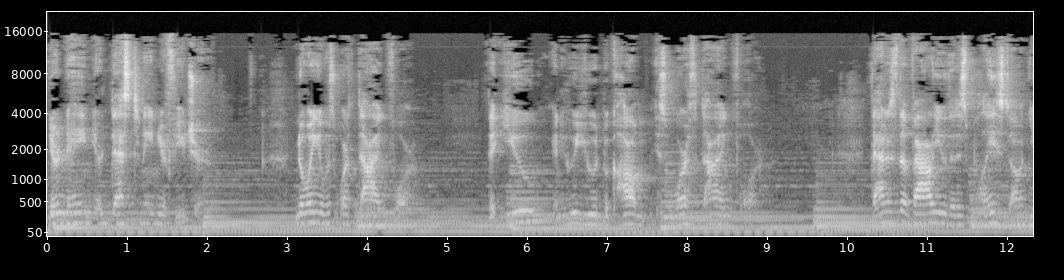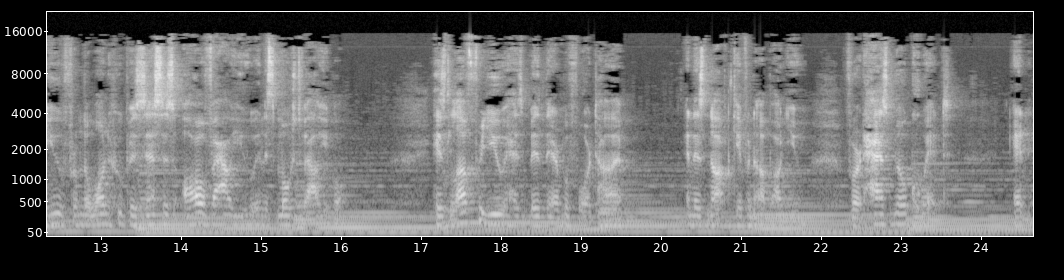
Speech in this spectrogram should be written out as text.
your name, your destiny, and your future, knowing it was worth dying for, that you and who you would become is worth dying for. That is the value that is placed on you from the one who possesses all value and is most valuable. His love for you has been there before time and has not given up on you, for it has no quit, and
